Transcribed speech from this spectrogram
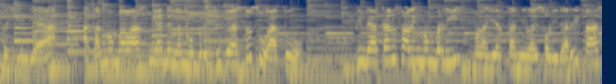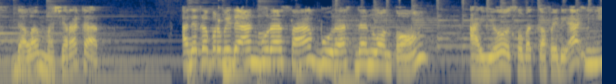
sehingga akan membalasnya dengan memberi juga sesuatu. Tindakan saling memberi melahirkan nilai solidaritas dalam masyarakat. Adakah perbedaan burasa, buras, dan lontong? Ayo Sobat Cafe DAI,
